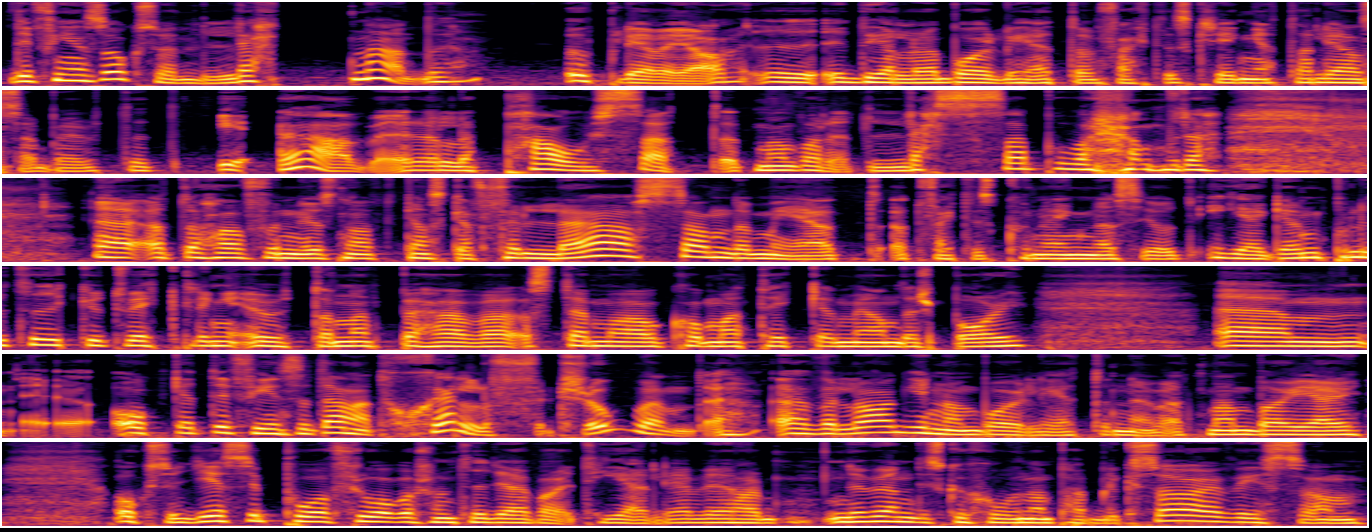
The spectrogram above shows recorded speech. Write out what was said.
Det finns också en lättnad upplever jag i, i delar av borgerligheten faktiskt kring att alliansarbetet är över eller pausat. Att man var rätt ledsa på varandra. Eh, att det har funnits något ganska förlösande med att, att faktiskt kunna ägna sig åt egen politikutveckling utan att behöva stämma av kommatecken med Anders Borg. Um, och att det finns ett annat självförtroende överlag inom borgerligheten nu. Att man börjar också ge sig på frågor som tidigare varit heliga. Vi har nu en diskussion om public service, om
